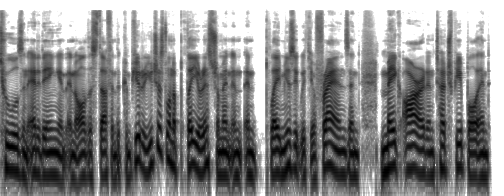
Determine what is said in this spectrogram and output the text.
tools and editing and, and all the stuff in the computer. You just want to play your instrument and, and play music with your friends and make art and and touch people and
